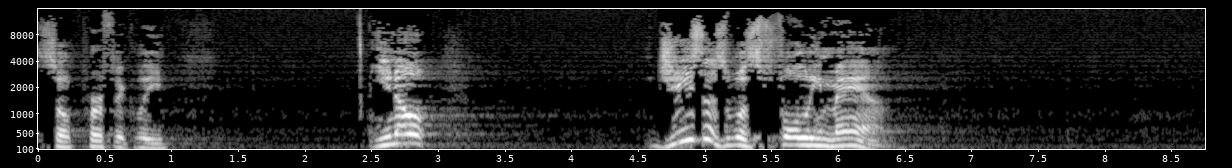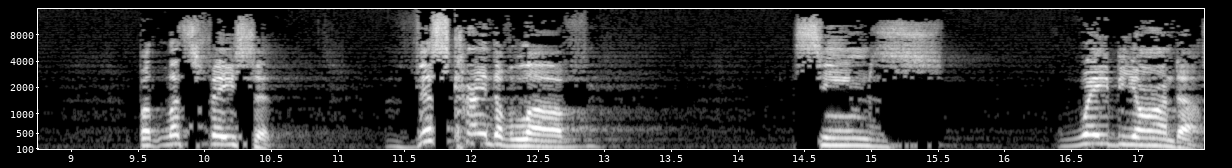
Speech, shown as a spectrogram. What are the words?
so perfectly. You know, Jesus was fully man. But let's face it, this kind of love seems way beyond us.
